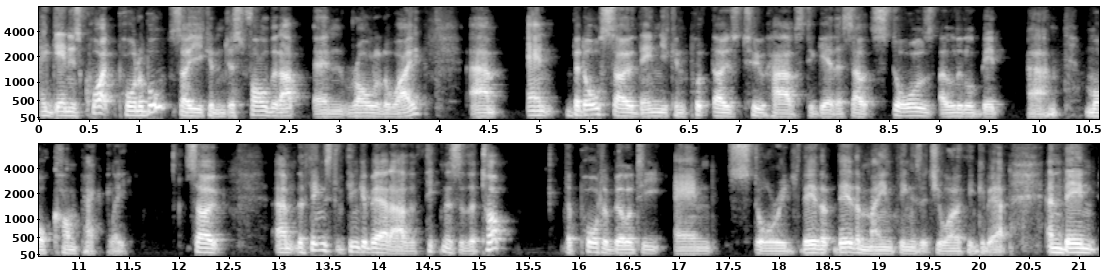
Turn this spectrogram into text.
again is quite portable. So you can just fold it up and roll it away. Um, and but also then you can put those two halves together so it stores a little bit um, more compactly so um, the things to think about are the thickness of the top the portability and storage they're the, they're the main things that you want to think about and then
